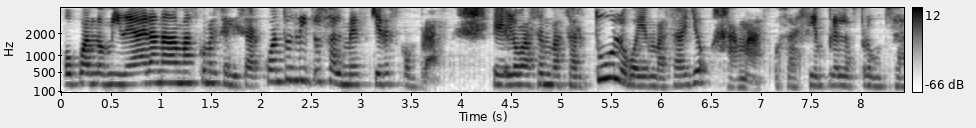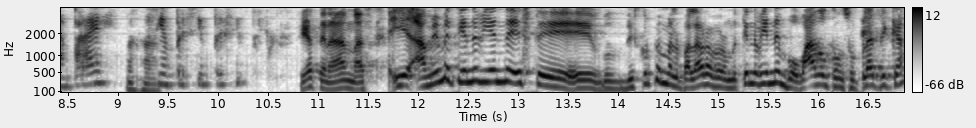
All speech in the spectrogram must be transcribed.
o, cuando mi idea era nada más comercializar, ¿cuántos litros al mes quieres comprar? Eh, ¿Lo vas a envasar tú? ¿Lo voy a envasar yo? Jamás, o sea, siempre las preguntas eran para él, siempre, siempre, siempre. Fíjate nada más. Y a mí me tiene bien, este, eh, discúlpeme la palabra, pero me tiene bien embobado con su plática,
